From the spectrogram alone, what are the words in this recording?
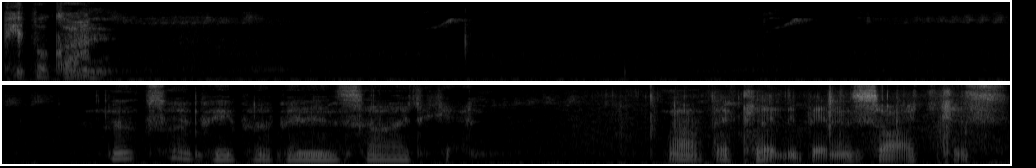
People gone. Looks like people have been inside again. Well, they've clearly been inside because,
